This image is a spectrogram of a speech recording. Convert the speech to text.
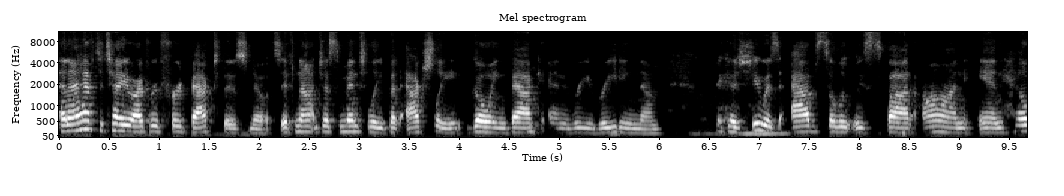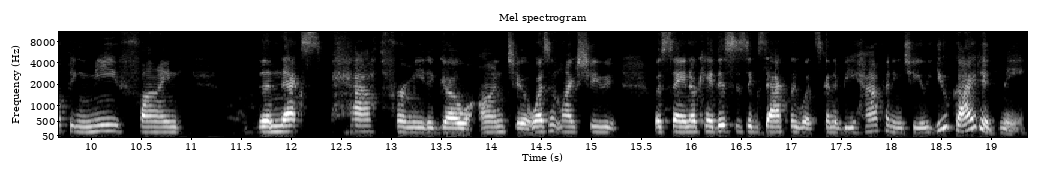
And I have to tell you, I've referred back to those notes, if not just mentally, but actually going back and rereading them because she was absolutely spot on in helping me find the next path for me to go onto. It wasn't like she was saying, okay, this is exactly what's going to be happening to you. You guided me.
